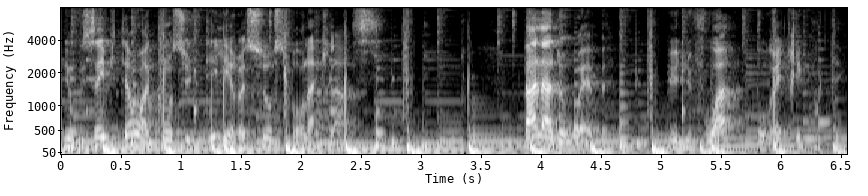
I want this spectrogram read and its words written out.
nous vous invitons à consulter les ressources pour la classe. Balado Web, une voix pour être écoutée.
